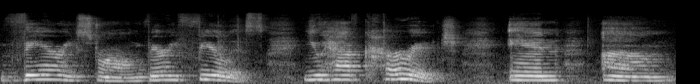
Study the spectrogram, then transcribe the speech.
very strong very fearless. You have courage in um,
